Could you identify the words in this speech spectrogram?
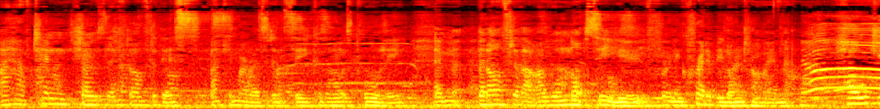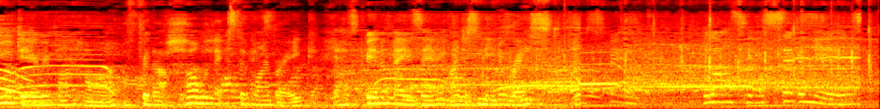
I have 10 shows left after this, back in my residency, because I was poorly. Um, but after that, I will not see you for an incredibly long time. Hold you dear in my heart for that whole next of my break. It has been amazing. I just need a rest. I've spent the last seven years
